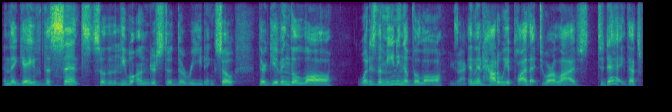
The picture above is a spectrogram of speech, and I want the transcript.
and they gave the sense so that the people understood the reading. So they're giving the law what is the meaning of the law? Exactly. And then how do we apply that to our lives today? That's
